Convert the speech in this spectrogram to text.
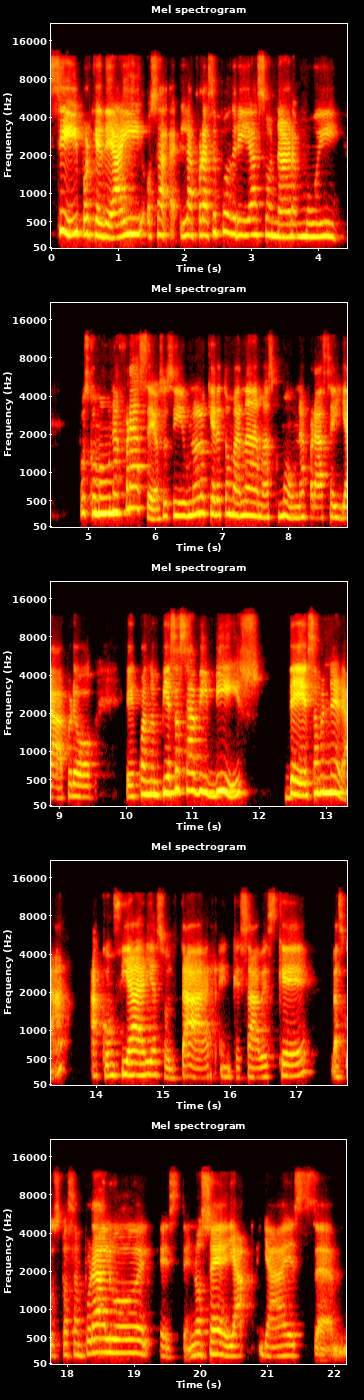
Sí, porque de ahí, o sea, la frase podría sonar muy, pues como una frase, o sea, si uno lo quiere tomar nada más como una frase y ya, pero eh, cuando empiezas a vivir de esa manera, a confiar y a soltar en que sabes que las cosas pasan por algo, este, no sé, ya, ya es, em,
